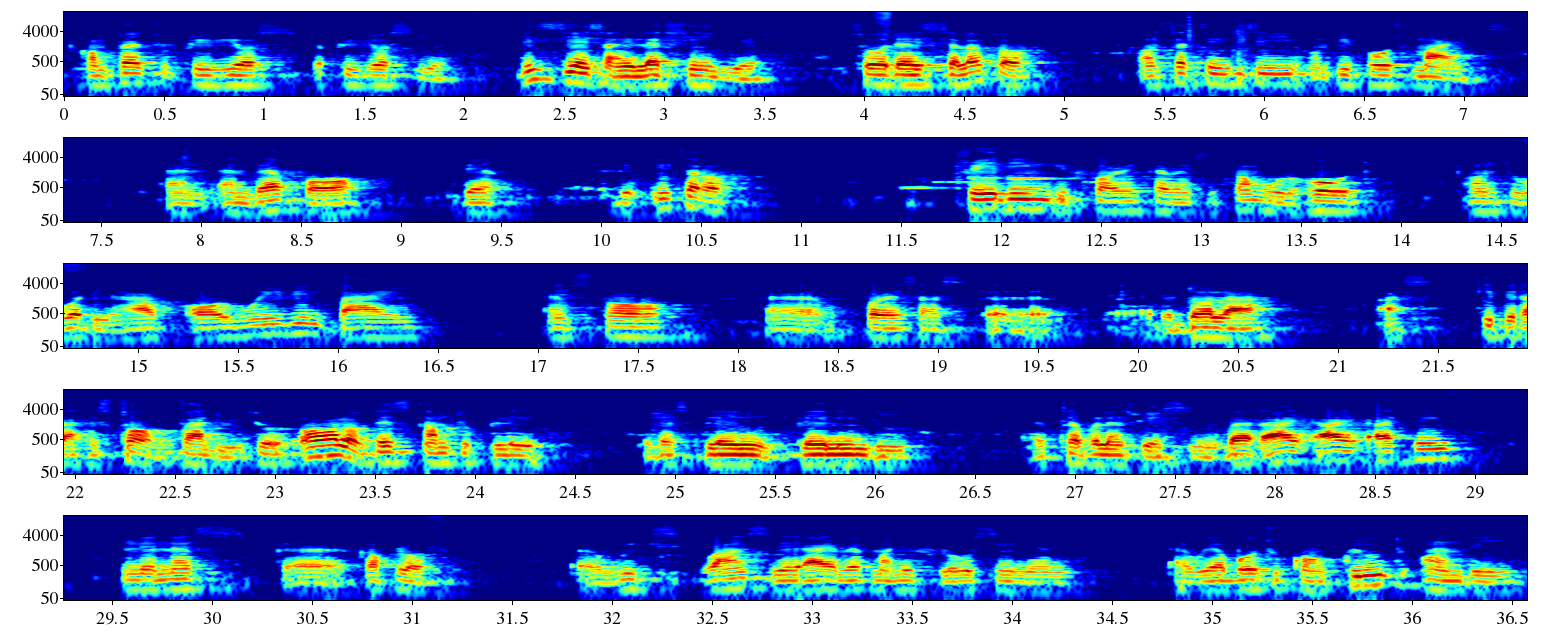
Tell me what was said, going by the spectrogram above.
compared to previous the previous year. This year is an election year, so there is a lot of uncertainty on people's minds, and and therefore, the, the instead of trading the foreign currency, some will hold onto what they have, or even buy and store uh, for instance, uh, uh, the dollar as keep it as a stock value. So all of this come to play in explaining, explaining the uh, turbulence we are seeing. But I, I, I think in the next uh, couple of uh, weeks, once the IMF money flows in and we are able to conclude on the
